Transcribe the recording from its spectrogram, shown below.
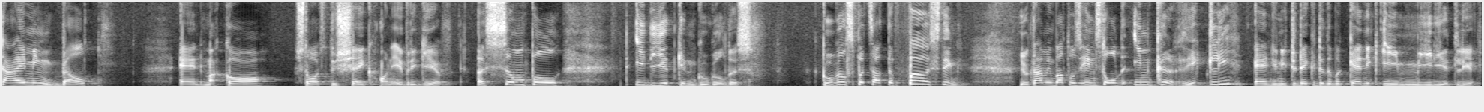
timing belt and my car starts to shake on every gear. A simple idiot can google this Google spits out the first thing. Your timing belt was installed incorrectly and you need to take it to the mechanic immediately.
